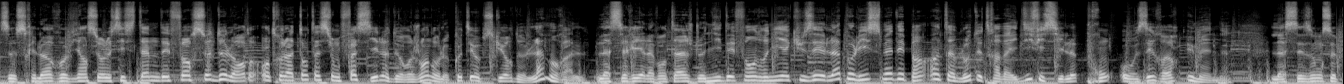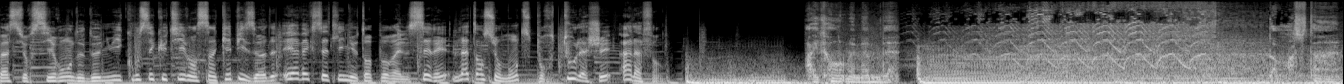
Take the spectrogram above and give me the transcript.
Ce thriller revient sur le système des forces de l'ordre entre la tentation facile de rejoindre le côté obscur de la morale. La série a l'avantage de ni défendre ni accuser la police, mais dépeint un tableau de travail difficile, prompt aux erreurs humaines. La saison se passe sur 6 rondes de nuit consécutives en 5 épisodes et avec cette ligne temporelle serrée, la tension monte pour tout lâcher à la fin. The last time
